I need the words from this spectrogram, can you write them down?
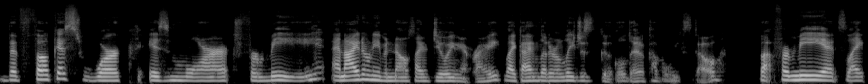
the focused work is more for me. And I don't even know if I'm doing it right. Like I literally just Googled it a couple weeks ago. But for me, it's like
